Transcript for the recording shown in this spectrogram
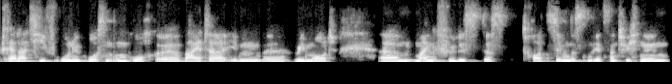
relativ ohne großen Umbruch äh, weiter, eben äh, remote. Ähm, mein Gefühl ist, dass trotzdem das jetzt natürlich ein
